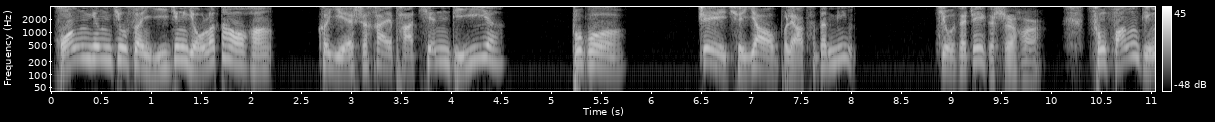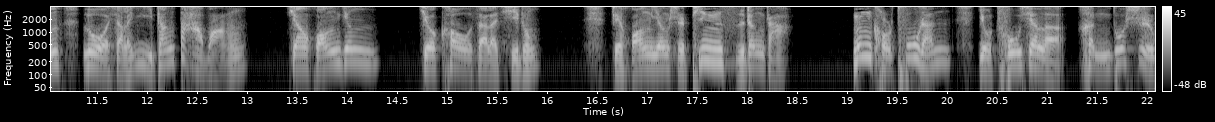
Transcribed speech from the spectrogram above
黄英就算已经有了道行，可也是害怕天敌呀。不过，这却要不了他的命。就在这个时候，从房顶落下了一张大网，将黄英就扣在了其中。这黄英是拼死挣扎。门口突然又出现了很多士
